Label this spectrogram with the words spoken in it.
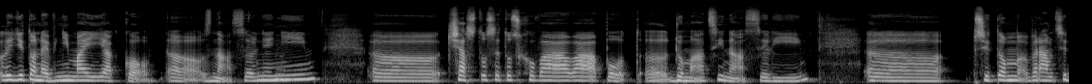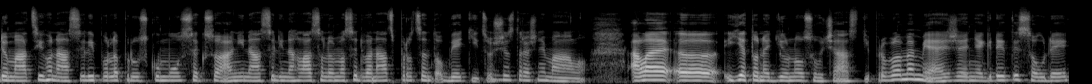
lidi to nevnímají jako uh, znásilnění. Uh, často se to schovává pod uh, domácí násilí. Přitom v rámci domácího násilí podle průzkumu sexuální násilí nahlásilo asi 12% obětí, což je strašně málo. Ale eh, je to nedílnou součástí. Problémem je, že někdy ty soudy,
